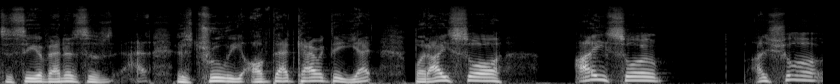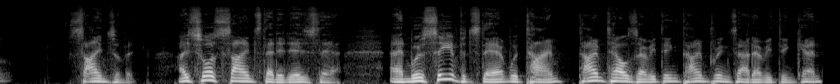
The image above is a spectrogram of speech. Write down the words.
to see if Ennis is, is truly of that character yet. But I saw, I saw, I saw signs of it. I saw signs that it is there. And we'll see if it's there with time. Time tells everything. Time brings out everything, Ken.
